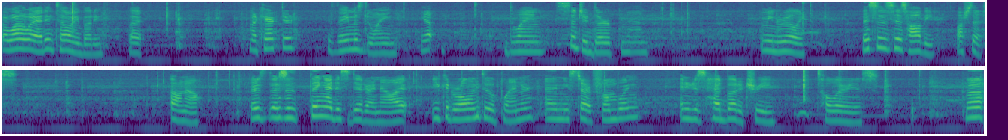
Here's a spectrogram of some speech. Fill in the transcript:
Oh, by the way, I didn't tell anybody, but my character, his name is Dwane. Yep. Dwane. Such a derp, man. I mean, really. This is his hobby. Watch this. Oh no. There's there's a thing I just did right now. I you could roll into a planter and then you start fumbling and you just headbutt a tree. It's hilarious. Oh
